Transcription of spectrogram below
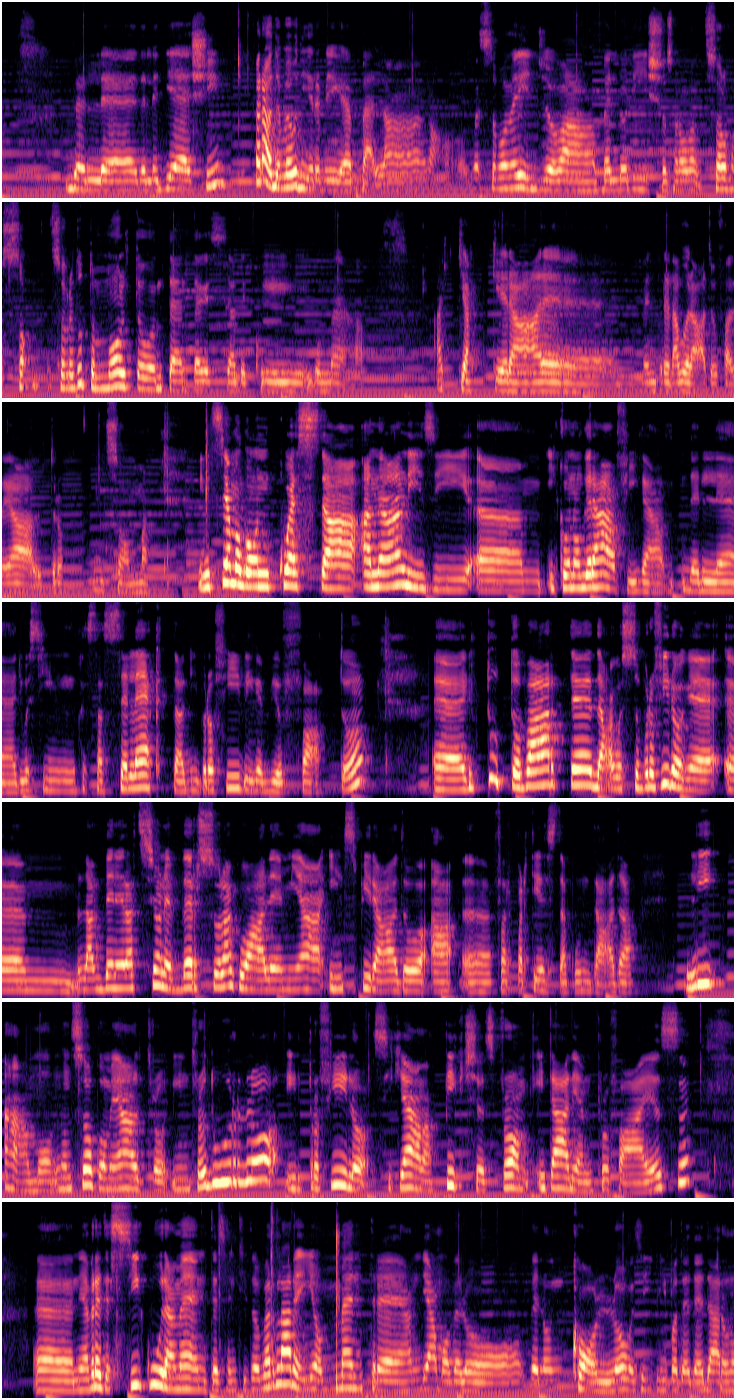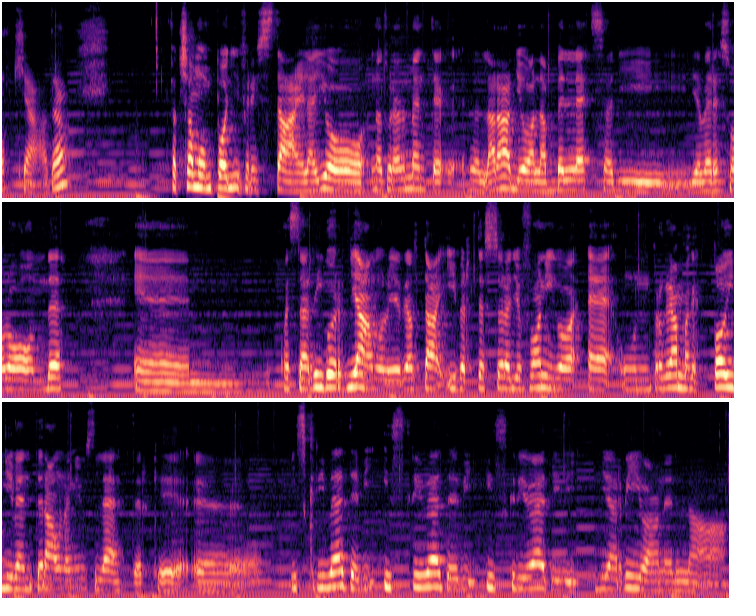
delle, delle 10. Però devo dirvi che è bella, no, questo pomeriggio va bello liscio, sono, sono so, soprattutto molto contenta che siate qui con me a, a chiacchierare mentre lavorate o fate altro, insomma. Iniziamo con questa analisi eh, iconografica del, di questi, questa selecta di profili che vi ho fatto. Eh, il tutto parte da questo profilo che ehm, la venerazione verso la quale mi ha ispirato a eh, far partire questa puntata. Li amo, non so come altro introdurlo, il profilo si chiama Pictures from Italian Profiles, eh, ne avrete sicuramente sentito parlare, io mentre andiamo ve lo, ve lo incollo così vi potete dare un'occhiata facciamo un po' di freestyle. Io naturalmente la radio ha la bellezza di, di avere solo onde. E, ehm, questa ricordiamolo, in realtà Ipertesto Radiofonico è un programma che poi diventerà una newsletter che eh, iscrivetevi, iscrivetevi, iscrivetevi, vi arriva nella,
